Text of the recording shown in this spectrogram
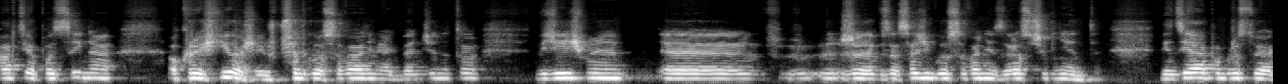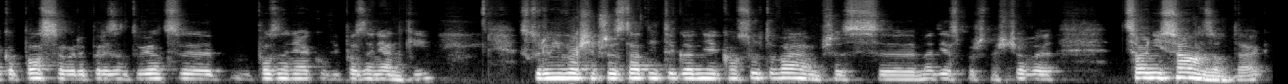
partia opozycyjna określiła się już przed głosowaniem, jak będzie, no to widzieliśmy że w zasadzie głosowanie jest rozstrzygnięte. Więc ja po prostu jako poseł reprezentujący poznaniaków i poznanianki, z którymi właśnie przez ostatnie tygodnie konsultowałem przez media społecznościowe, co oni sądzą, tak?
